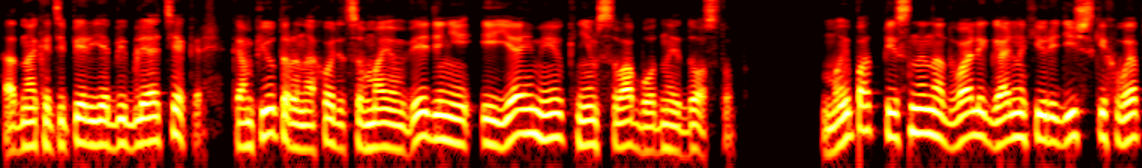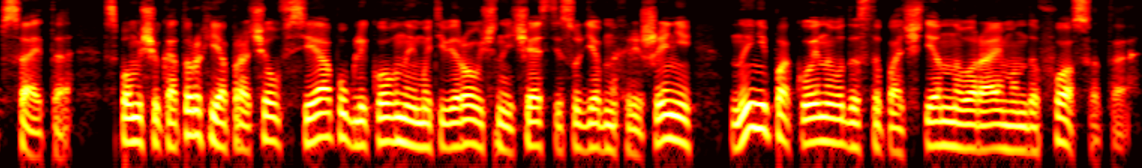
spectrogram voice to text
Однако теперь я библиотекарь, компьютеры находятся в моем ведении, и я имею к ним свободный доступ. Мы подписаны на два легальных юридических веб-сайта, с помощью которых я прочел все опубликованные мотивировочные части судебных решений ныне покойного достопочтенного Раймонда Фоссета.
